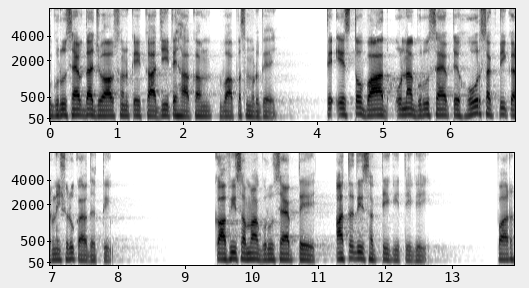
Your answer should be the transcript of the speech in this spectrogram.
ਗੁਰੂ ਸਾਹਿਬ ਦਾ ਜਵਾਬ ਸੁਣ ਕੇ ਕਾਜੀ ਤੇ ਹਾਕਮ ਵਾਪਸ ਮੁੜ ਗਏ ਤੇ ਇਸ ਤੋਂ ਬਾਅਦ ਉਹਨਾਂ ਗੁਰੂ ਸਾਹਿਬ ਤੇ ਹੋਰ ਸਖਤੀ ਕਰਨੀ ਸ਼ੁਰੂ ਕਰ ਦਿੱਤੀ। ਕਾਫੀ ਸਮਾਂ ਗੁਰੂ ਸਾਹਿਬ ਤੇ ਅੱਤ ਦੀ ਸਖਤੀ ਕੀਤੀ ਗਈ, ਪਰ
